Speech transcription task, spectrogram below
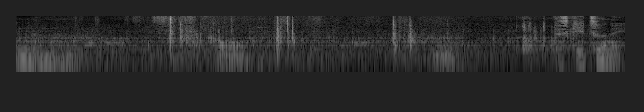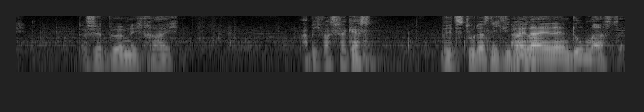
Mhm. Das geht so nicht. Das wird Böhm nicht reichen. Habe ich was vergessen? Willst du das nicht lieber? Nein, nein, nein, du machst das.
